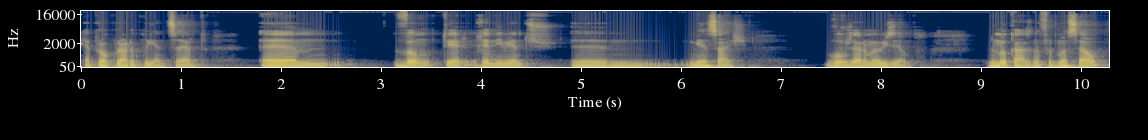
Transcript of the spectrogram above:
é procurar o cliente certo, um, vão ter rendimentos um, mensais. Vou-vos dar o meu exemplo. No meu caso, na formação,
